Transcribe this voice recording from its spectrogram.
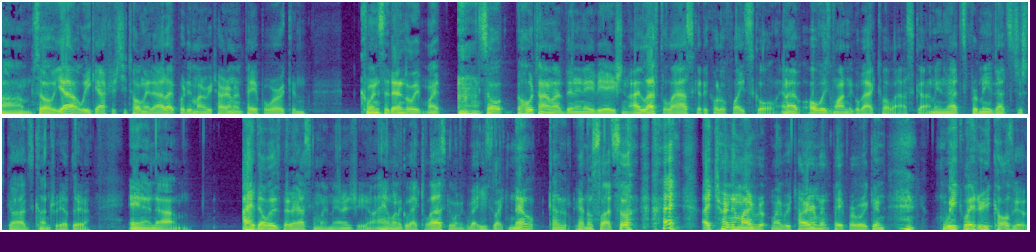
um, so yeah, a week after she told me that, I put in my retirement paperwork, and coincidentally, my so the whole time I've been in aviation, I left Alaska to go to flight school, and I've always wanted to go back to Alaska. I mean, that's for me, that's just God's country up there, and um, I had always been asking my manager, you know, I want to go back to Alaska. I want to go back. He's like, no, got, got no slots. So I, I turned in my my retirement paperwork, and a week later he calls me up,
